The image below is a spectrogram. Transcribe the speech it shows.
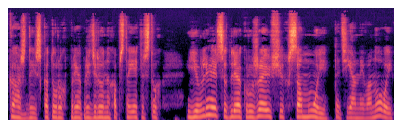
каждый из которых при определенных обстоятельствах является для окружающих самой Татьяны Ивановой,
